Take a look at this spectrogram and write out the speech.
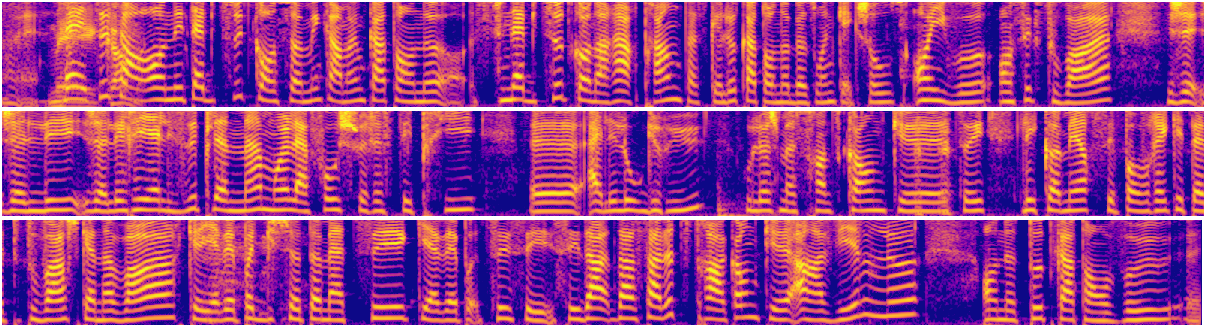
Ouais. Mais Ben, tu sais, on, on est habitué de consommer quand même quand on a. C'est une habitude qu'on aurait à reprendre parce que là, quand on a besoin de quelque chose, on y va. On sait que c'est ouvert. Je, je l'ai, réalisé pleinement. Moi, la fois où je suis restée pris euh, à l'île aux grues, où là, je me suis rendu compte que, tu sais, les commerces, c'est pas vrai qu'ils étaient tout ouverts jusqu'à 9 heures, qu'il y avait pas de guichet automatique, qu'il y avait pas. Tu sais, c'est, c'est dans, dans ce temps-là, tu te rends compte qu'en ville, là, on a tout quand on veut euh,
